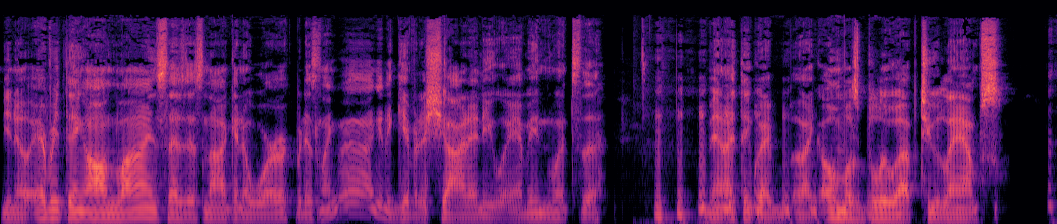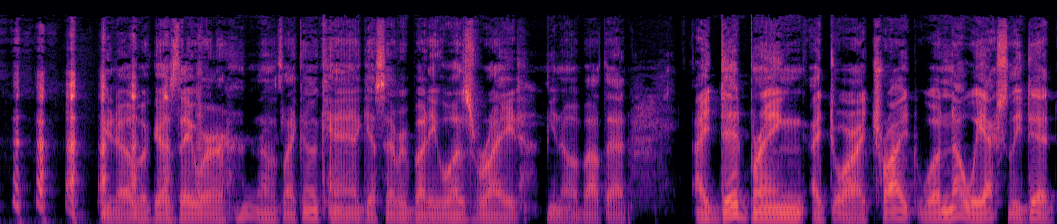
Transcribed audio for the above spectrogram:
you know, everything online says it's not going to work, but it's like, well, I'm going to give it a shot anyway. I mean, what's the man? I think I like almost blew up two lamps. You know, because they were. I was like, okay, I guess everybody was right. You know about that. I did bring, I or I tried. Well, no, we actually did.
